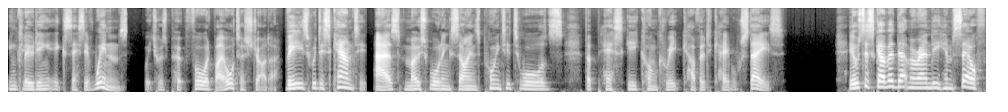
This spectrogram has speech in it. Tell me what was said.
including excessive winds, which was put forward by Autostrada. These were discounted, as most warning signs pointed towards the pesky concrete covered cable stays. It was discovered that Morandi himself,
